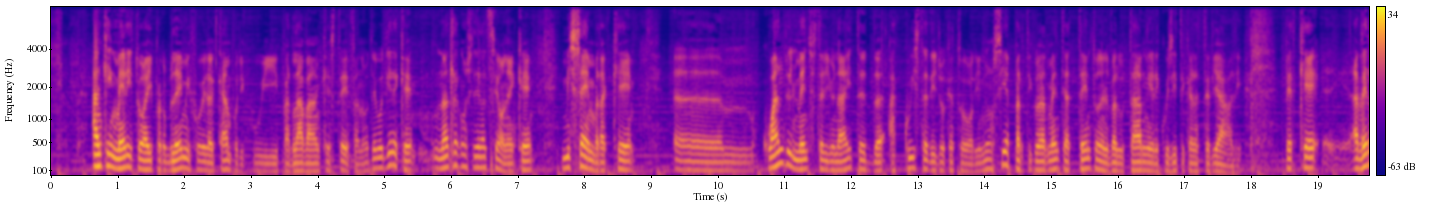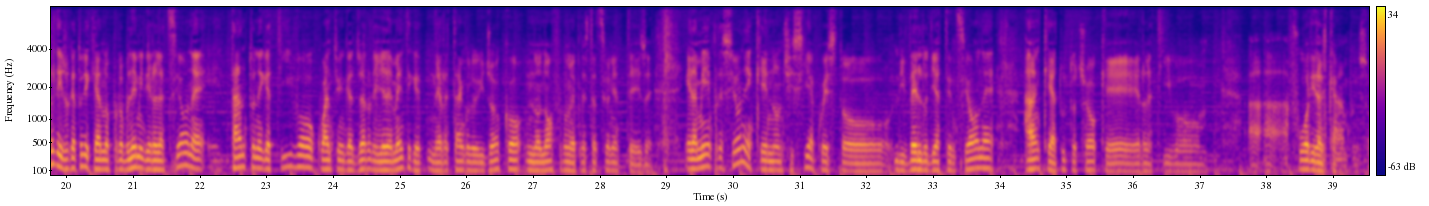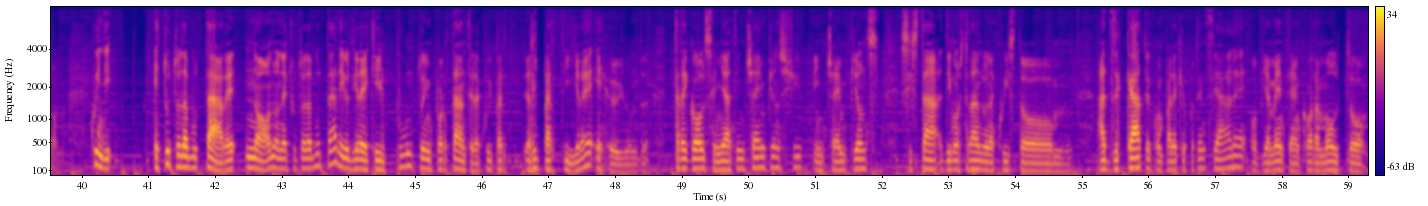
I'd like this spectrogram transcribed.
anche in merito ai problemi fuori dal campo di cui parlava anche Stefano, devo dire che un'altra considerazione è che mi sembra che ehm, quando il Manchester United acquista dei giocatori non sia particolarmente attento nel valutarne i requisiti caratteriali perché eh, avere dei giocatori che hanno problemi di relazione è tanto negativo quanto ingaggiare degli elementi che nel rettangolo di gioco non offrono le prestazioni attese. E la mia impressione è che non ci sia questo livello di attenzione anche a tutto ciò che è relativo a, a fuori dal campo, insomma. Quindi è tutto da buttare? No, non è tutto da buttare. Io direi che il punto importante da cui par- ripartire è Höhlund. Tre gol segnati in Championship, in Champions, si sta dimostrando un acquisto azzeccato e con parecchio potenziale. Ovviamente è ancora molto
